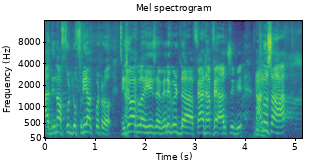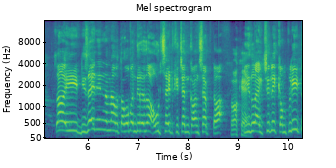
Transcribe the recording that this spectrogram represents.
ಆ ದಿನ ಫುಡ್ ಫ್ರೀ ಹಾಕ್ಬಿಟ್ರು ನಿಜವಾಗ್ಲೂ is a very good fan of R C B ನಾನು ಸಹ ಸೊ ಈ ಡಿಸೈನಿಂಗ್ ನಾವು ತಗೊಬಂದಿರೋದು ಔಟ್ಸೈಡ್ ಕಿಚನ್ ಕಾನ್ಸೆಪ್ಟ್. ಇದು ಆಕ್ಚುಲಿ ಕಂಪ್ಲೀಟ್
